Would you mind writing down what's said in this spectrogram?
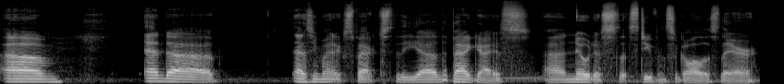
Um, And uh, as you might expect, the uh, the bad guys uh, notice that Steven Seagal is there,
